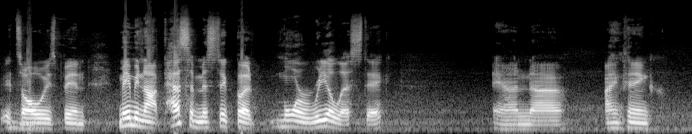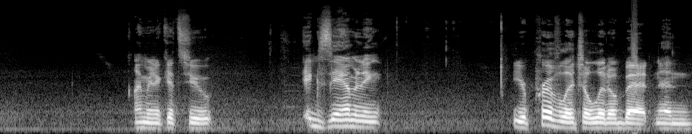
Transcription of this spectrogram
It's Mhm. always been maybe not pessimistic, but more realistic. And uh, I think, I mean, it gets you examining your privilege a little bit and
